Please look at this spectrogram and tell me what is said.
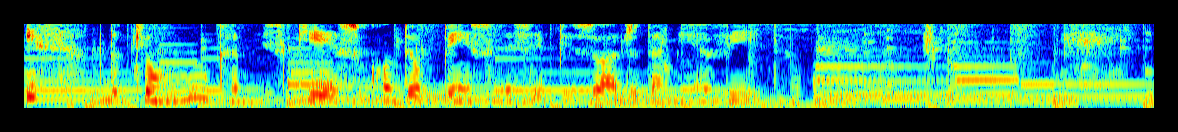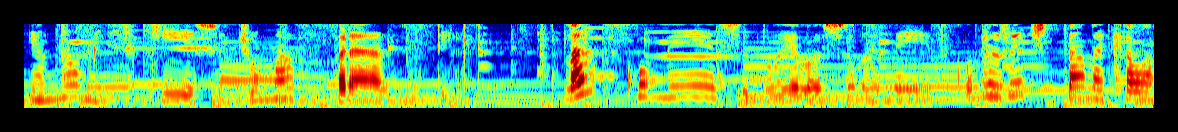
E sabe do que eu nunca me esqueço quando eu penso nesse episódio da minha vida? Eu não me esqueço de uma frase dele lá no começo do relacionamento, quando a gente está naquela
